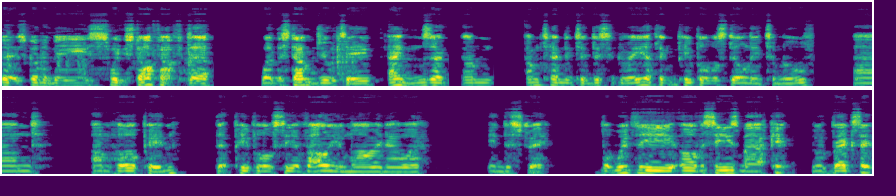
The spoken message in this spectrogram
that it's going to be switched off after when the stamp duty ends. And I'm, I'm tending to disagree. I think people will still need to move. And I'm hoping that people will see a value more in our industry. But with the overseas market, with Brexit,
